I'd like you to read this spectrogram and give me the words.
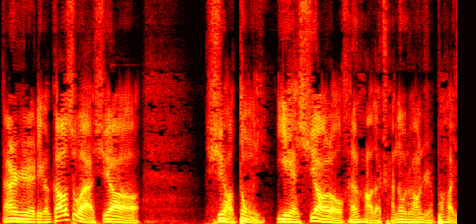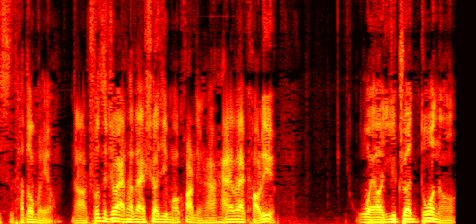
但是这个高速啊，需要需要动力，也需要有很好的传动装置。不好意思，他都没有啊。除此之外，他在设计模块顶上还在考虑。我要一专多能，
